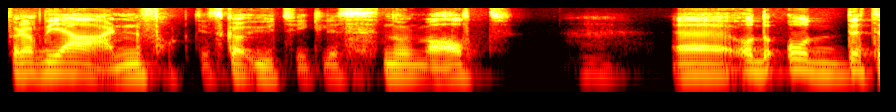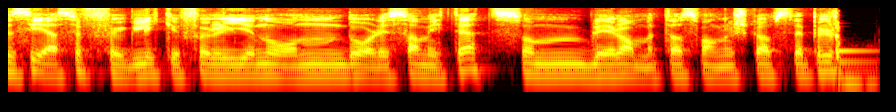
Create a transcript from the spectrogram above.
for at hjernen faktisk skal utvikles normalt. Eh, Og, og dette sier jeg selvfølgelig ikke for å gi noen dårlig samvittighet som blir rammet av svangerskapsdepresjon.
